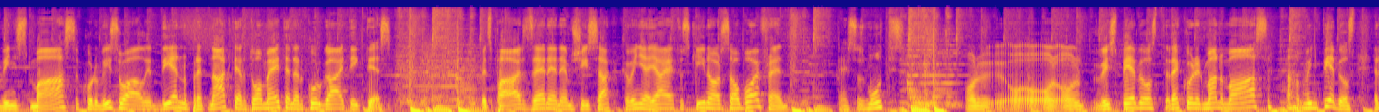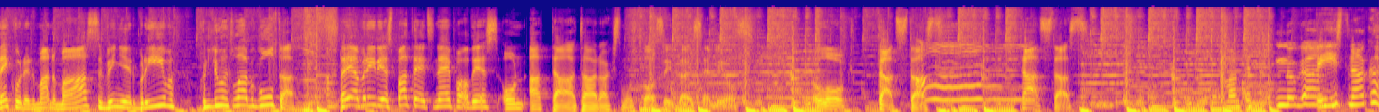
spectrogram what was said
Viņas māsa, kura vizuāli ir diena pret nakti ar to meiteni, ar kuru gāja tikties. Pēc pāris dzērieniem šī saka, ka viņai jāiet uz kino ar savu boyfriendu. Es uz mutes. Un, un, un viss piebilst, re, kur ir mana māsa. Viņa piebilst, re, kur ir mana māsa. Viņa ir brīva un ļoti labi gultā. Tajā brīdī es pateicu, nē, paldies. Un atā, tā raksta mūsu klausītājs Emīls. Lūk, tāds stāsts. Tāds stāsts. Man tas Nu, gan, īsti nav ko.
